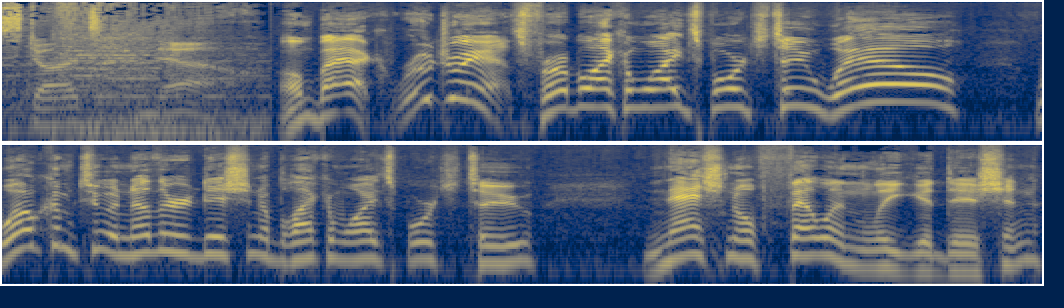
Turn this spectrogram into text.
starts now. I'm back. Rudrance for Black and White Sports 2. Well, welcome to another edition of Black and White Sports 2, National Felon League edition.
